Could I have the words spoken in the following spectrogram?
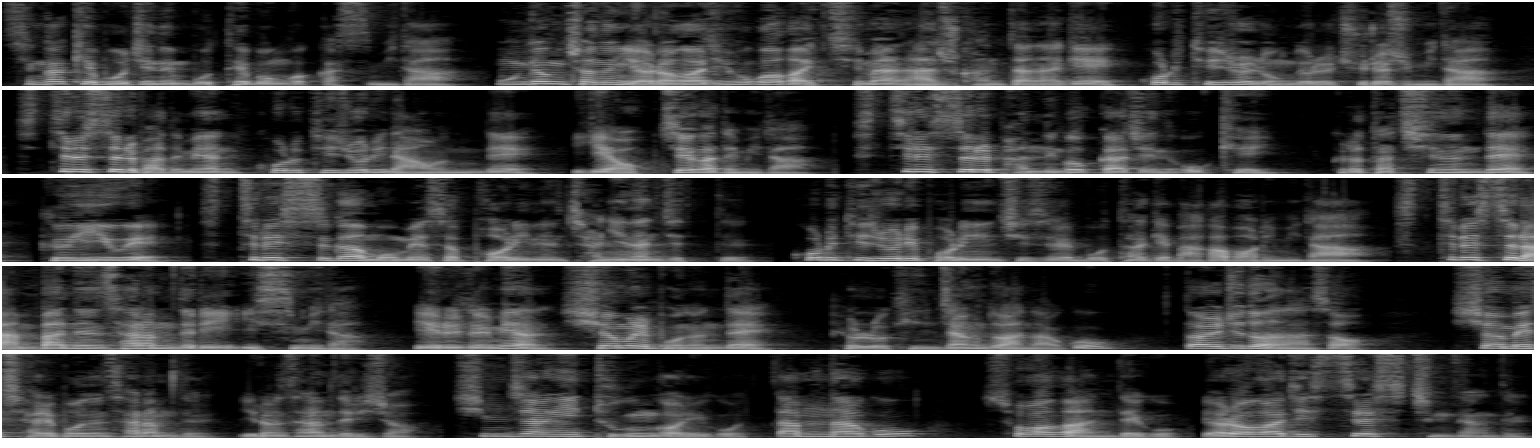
생각해보지는 못해본 것 같습니다. 홍경천은 여러 가지 효과가 있지만 아주 간단하게 코르티졸 농도를 줄여줍니다. 스트레스를 받으면 코르티졸이 나오는데 이게 억제가 됩니다. 스트레스를 받는 것까지는 오케이. 그렇다 치는데 그 이후에 스트레스가 몸에서 벌이는 잔인한 짓들, 코르티졸이 벌이는 짓을 못하게 막아버립니다. 스트레스를 안 받는 사람들이 있습니다. 예를 들면 시험을 보는데 별로 긴장도 안 하고 떨지도 않아서 시험에 잘 보는 사람들, 이런 사람들이죠. 심장이 두근거리고 땀나고 소화가 안 되고 여러 가지 스트레스 증상들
